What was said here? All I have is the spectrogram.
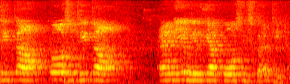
theta cos theta and ये मिल गया cos स्क्वायर थीटा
